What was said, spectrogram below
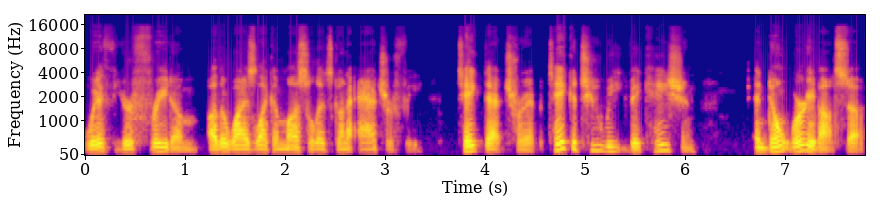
with your freedom. Otherwise, like a muscle, it's going to atrophy. Take that trip, take a two week vacation, and don't worry about stuff.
